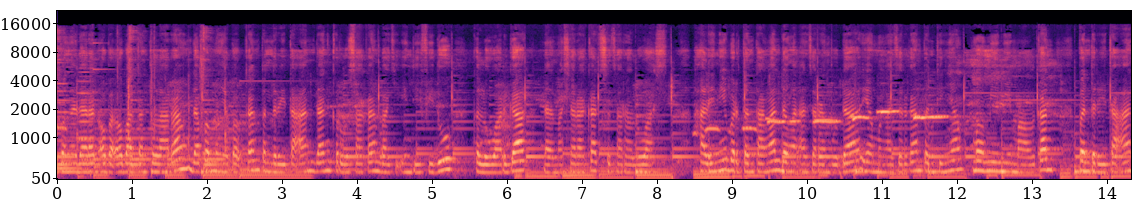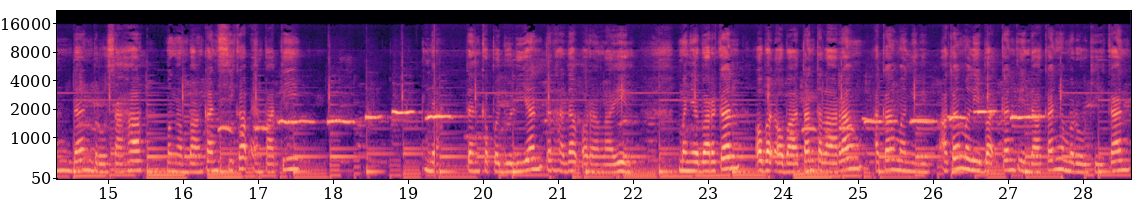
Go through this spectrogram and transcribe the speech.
Pengedaran obat-obatan terlarang dapat menyebabkan penderitaan dan kerusakan bagi individu, keluarga, dan masyarakat secara luas. Hal ini bertentangan dengan ajaran Buddha yang mengajarkan pentingnya meminimalkan penderitaan dan berusaha mengembangkan sikap empati dan kepedulian terhadap orang lain. Menyebarkan obat-obatan terlarang akan, akan melibatkan tindakan yang merugikan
